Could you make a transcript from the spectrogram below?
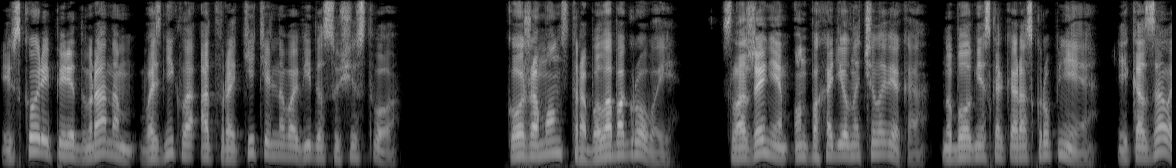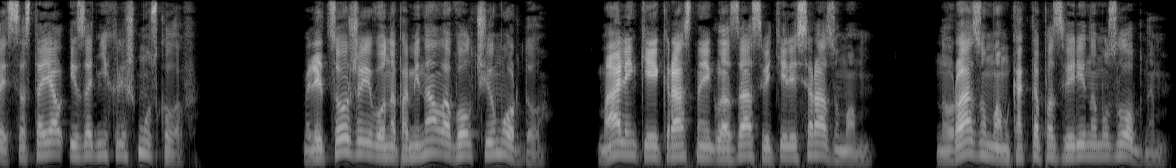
и вскоре перед Мраном возникло отвратительного вида существо. Кожа монстра была багровой. Сложением он походил на человека, но был в несколько раз крупнее и, казалось, состоял из одних лишь мускулов. Лицо же его напоминало волчью морду. Маленькие красные глаза светились разумом, но разумом как-то по-звериному злобным.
